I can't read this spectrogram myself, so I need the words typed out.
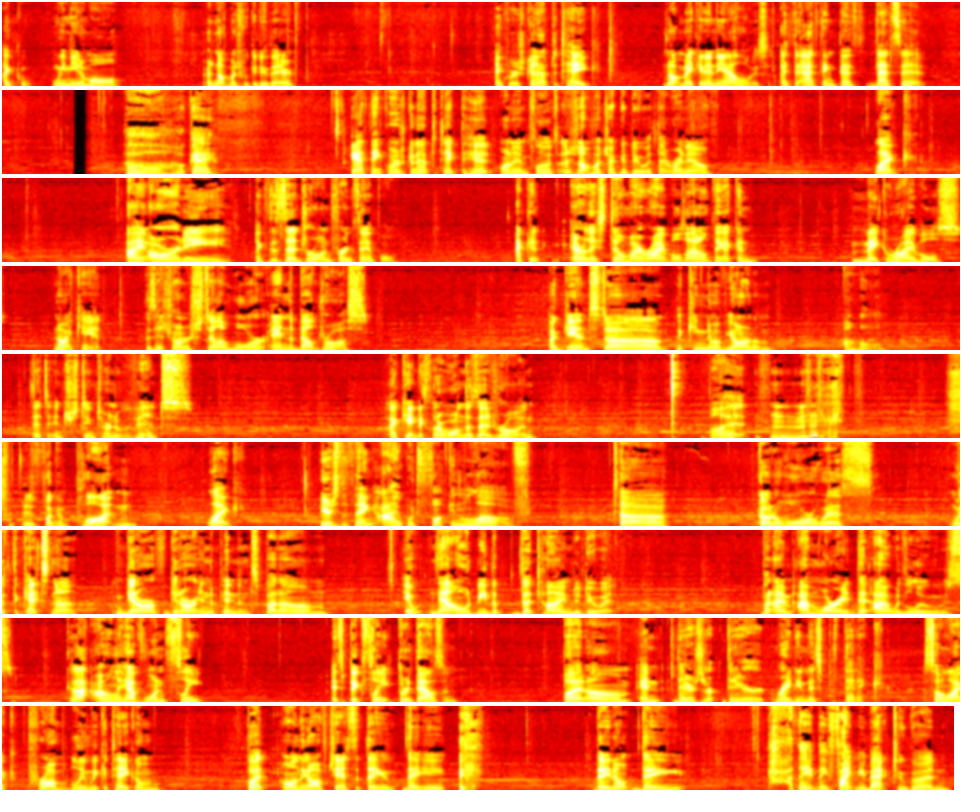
Like we need them all. There's not much we could do there. I think we're just gonna have to take not making any alloys. I th- I think that's that's it. Oh, okay. Yeah, I think we're just gonna have to take the hit on influence. There's not much I can do with it right now. Like, I already like the Zedron, for example. I can. Are they still my rivals? I don't think I can make rivals. No, I can't. The Zedron are still at war, and the Beldross against uh, the Kingdom of Yharnam. Oh, that's an interesting turn of events. I can't declare war on the Zedron, but hmm, just fucking plotting. Like, here's the thing: I would fucking love to go to war with with the Ketsna and get our get our independence, but um, it now would be the the time to do it. But I'm I'm worried that I would lose because I, I only have one fleet. It's a big fleet, three thousand. But um, and theirs their rating is pathetic. So like probably we could take them, but on the off chance that they they they don't they God, they they fight me back too good,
